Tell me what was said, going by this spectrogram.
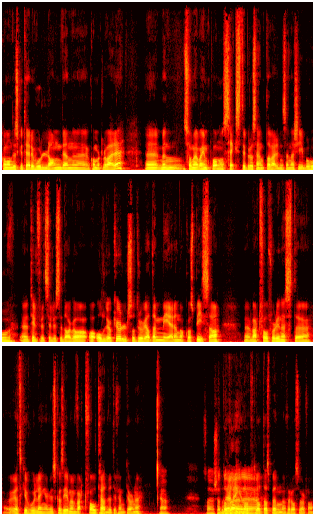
kan man diskutere hvor lang den kommer til å være. Men som jeg var inne på, når 60% av verdens energibehov tilfredsstilles i dag av olje og kull, så tror vi at det er mer enn nok å spise av i hvert fall for de neste jeg vet ikke hvor lenge vi skal si, men i hvert fall 30-50 årene. Ja. Så så det er lenge nok til at det er spennende for oss. i hvert fall.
